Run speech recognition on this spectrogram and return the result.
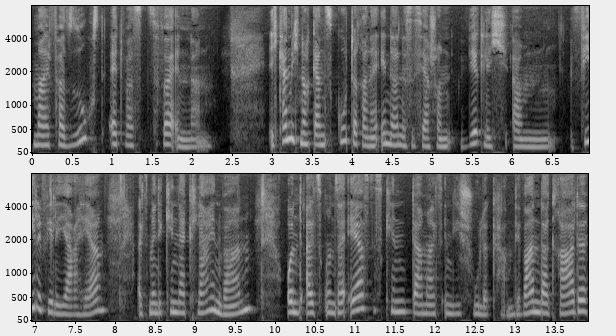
mal versuchst, etwas zu verändern? Ich kann mich noch ganz gut daran erinnern, es ist ja schon wirklich ähm, viele, viele Jahre her, als meine Kinder klein waren und als unser erstes Kind damals in die Schule kam. Wir waren da gerade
